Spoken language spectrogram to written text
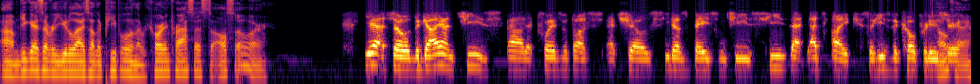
Um, do you guys ever utilize other people in the recording process to also, or? Yeah, so the guy on keys uh, that plays with us at shows, he does bass and keys. He's that that's Ike, so he's the co-producer. Okay,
